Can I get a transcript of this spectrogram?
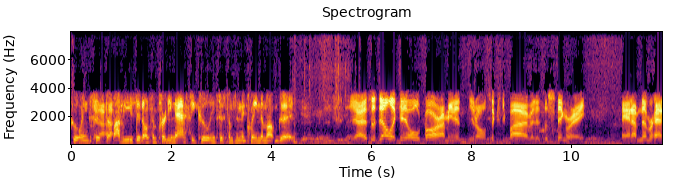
cooling system. Yeah. I've used it on some pretty nasty cooling systems, and it cleaned them up good. Yeah, it's a delicate old car. I mean, it's you know 65 and it's a Stingray, and I've never had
